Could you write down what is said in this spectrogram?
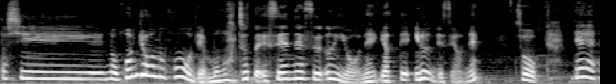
私の本業の方でもちょっと SNS 運用をねやっているんですよね。そうで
